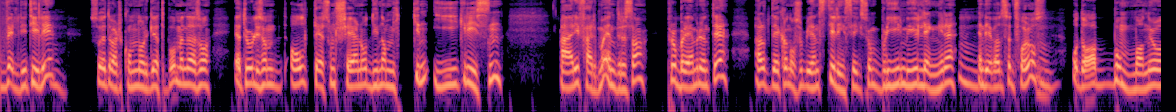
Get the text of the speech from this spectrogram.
veldig tidlig. Mm. Så etter hvert kom Norge etterpå. Men så, jeg tror liksom alt det som skjer nå, dynamikken i krisen, er i ferd med å endre seg. Problemet rundt det er at det kan også bli en stillingskrig som blir mye lengre mm. enn det vi hadde sett for oss. Mm. Og da bommer man jo,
